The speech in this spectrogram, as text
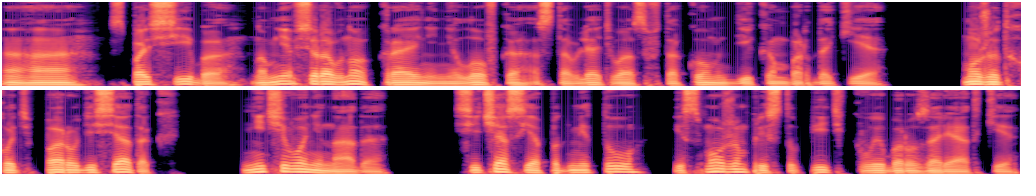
«Ага, спасибо, но мне все равно крайне неловко оставлять вас в таком диком бардаке. Может, хоть пару десяток? Ничего не надо. Сейчас я подмету и сможем приступить к выбору зарядки.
